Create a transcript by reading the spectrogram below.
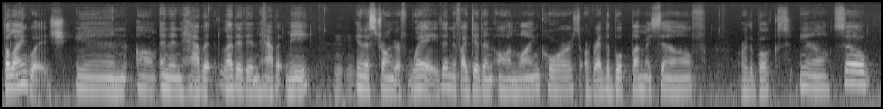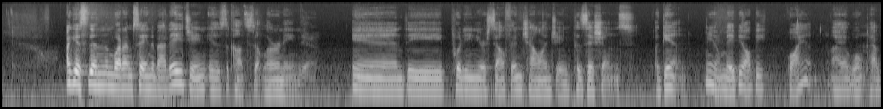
the language in um, and inhabit, let it inhabit me in a stronger way than if I did an online course or read the book by myself or the books. You know, so I guess then what I'm saying about aging is the constant learning Yeah. And the putting yourself in challenging positions again. You know maybe i'll be quiet. I won't have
